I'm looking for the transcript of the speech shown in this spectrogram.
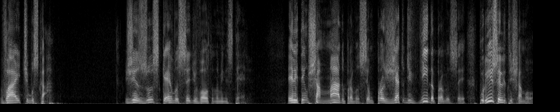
vai te buscar. Jesus quer você de volta no ministério. Ele tem um chamado para você, um projeto de vida para você. Por isso ele te chamou.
